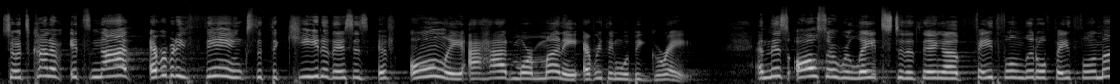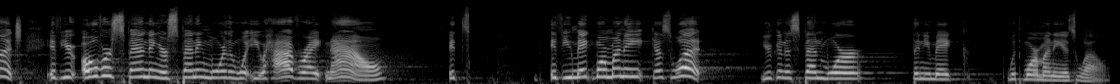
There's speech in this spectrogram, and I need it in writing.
So it's kind of, it's not, everybody thinks that the key to this is if only I had more money, everything would be great. And this also relates to the thing of faithful and little, faithful and much. If you're overspending or spending more than what you have right now, it's, if you make more money, guess what? You're going to spend more than you make with more money as well.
